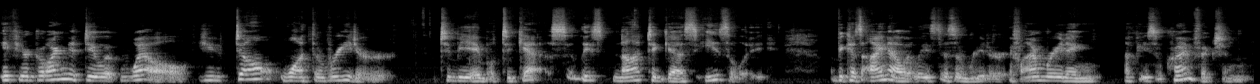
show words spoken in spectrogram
if you're going to do it well, you don't want the reader to be able to guess, at least not to guess easily. Because I know, at least as a reader, if I'm reading a piece of crime fiction,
